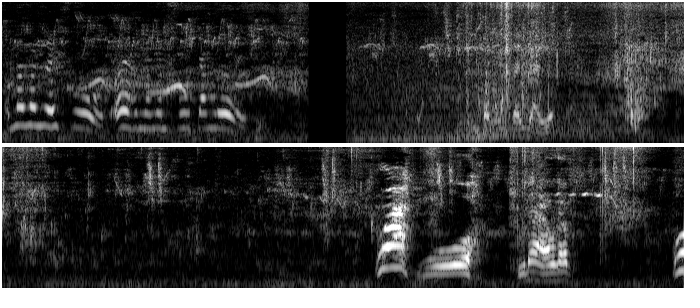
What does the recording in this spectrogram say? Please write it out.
ทำไมมันไม่ฟู เอ้ยทำไมมันฟูจังเลยตอนนี้ไซส์ใหญ่เยอะว้ โอ้ดูหน้าเขาครับโอ้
